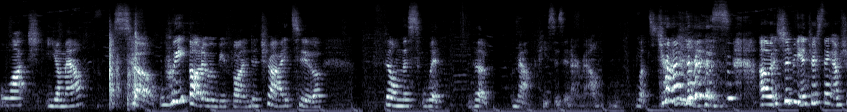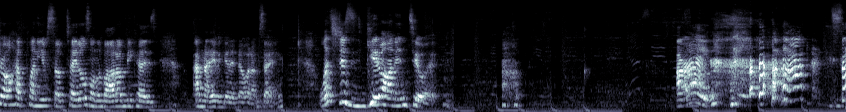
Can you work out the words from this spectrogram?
Watch Your Mouth. So, we thought it would be fun to try to film this with the mouthpieces in our mouth. Let's try this. um, it should be interesting. I'm sure I'll have plenty of subtitles on the bottom because I'm not even gonna know what I'm saying. Let's just get on into it. Alright. so,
